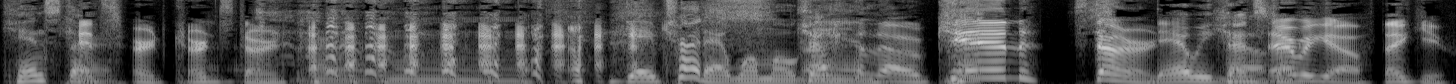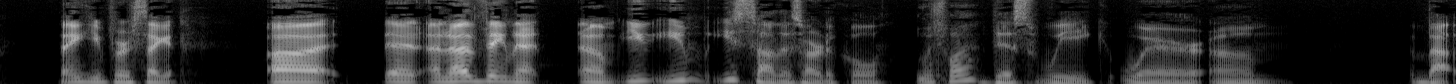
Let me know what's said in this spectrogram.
Ken Stern. Ken Stern. Kern Stern. Mm. Gabe, try that one more again. no, Ken Stern. There we go. There we go. Thank you. Thank you for a second. Uh, another thing that um you you you saw this article Which one? this week where um about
